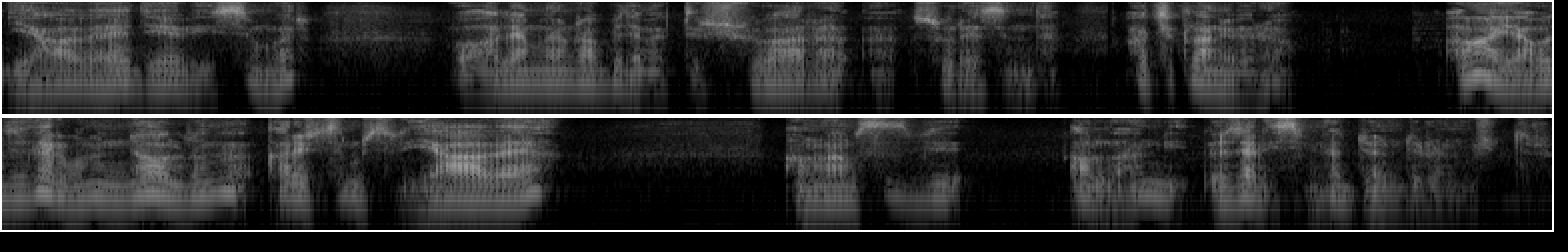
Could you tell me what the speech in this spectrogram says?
Yahve diye bir isim var. Bu alemlerin Rabbi demektir. Şuara suresinde açıklanıyor. Ama Yahudiler bunun ne olduğunu karıştırmıştır. Yahve anlamsız bir Allah'ın bir özel ismine döndürülmüştür.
